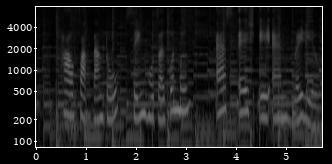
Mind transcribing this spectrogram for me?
พาวฝากดังตู้เซ็งโหใจกวนมึง S H A N Radio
